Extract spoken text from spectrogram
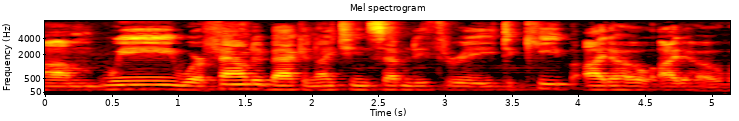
Um, we were founded back in 1973 to keep Idaho, Idaho.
